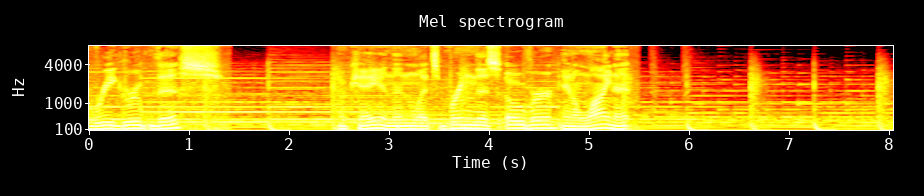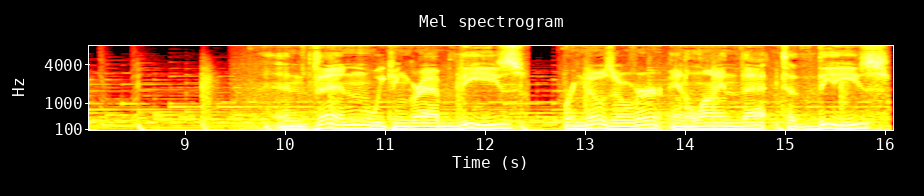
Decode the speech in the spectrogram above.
Regroup this. Okay, and then let's bring this over and align it. And then we can grab these, bring those over, and align that to these.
